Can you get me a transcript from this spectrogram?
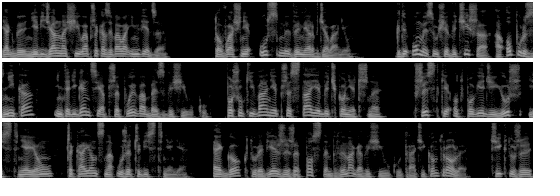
jakby niewidzialna siła przekazywała im wiedzę. To właśnie ósmy wymiar w działaniu. Gdy umysł się wycisza, a opór znika, inteligencja przepływa bez wysiłku. Poszukiwanie przestaje być konieczne. Wszystkie odpowiedzi już istnieją, czekając na urzeczywistnienie. Ego, które wierzy, że postęp wymaga wysiłku, traci kontrolę. Ci, którzy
